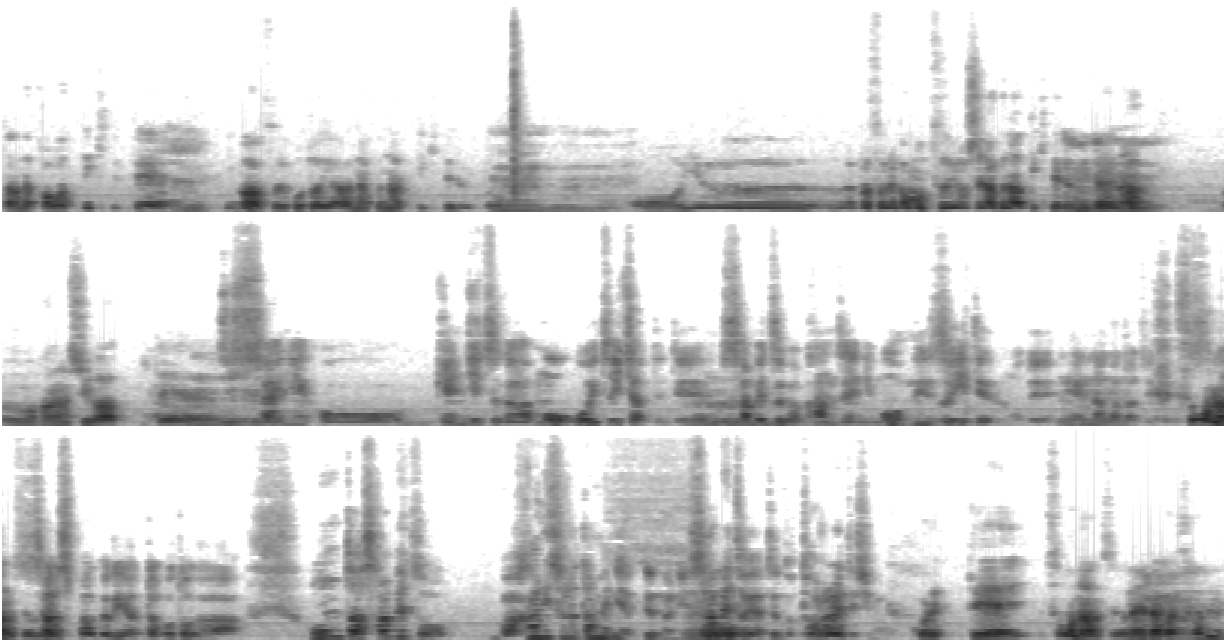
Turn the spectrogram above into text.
だんだん変わってきてて、今はそういうことをやらなくなってきてると。こういう、やっぱそれがもう通用しなくなってきてるみたいな、うん。話があって、うん。実際にこう現実がもう追いついちゃってて、うん。差別が完全にもう根付いてるので、うん。変な形で。そうなんですよね。サウスパークでやったことが本当は差別をバカにするためにやってるのに、うん。差別をやってると取られてしまう。これって、そうなんですよね。だから差別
